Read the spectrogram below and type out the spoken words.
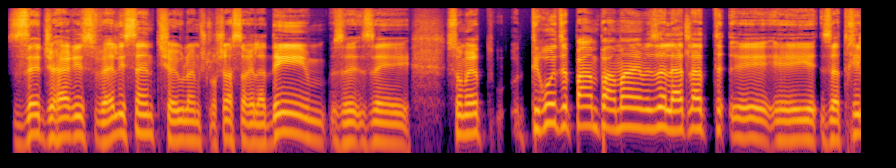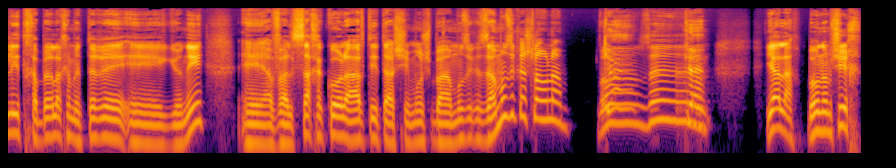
זה ג'הריס ואליסנט שהיו להם 13 ילדים, זה, זה, זאת אומרת, תראו את זה פעם, פעמיים וזה, לאט לאט אה, אה, זה יתחיל להתחבר לכם יותר אה, אה, הגיוני, אה, אבל סך הכל אהבתי את השימוש במוזיקה, זה המוזיקה של העולם. בוא, כן, זה... כן. יאללה, בואו נמשיך.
